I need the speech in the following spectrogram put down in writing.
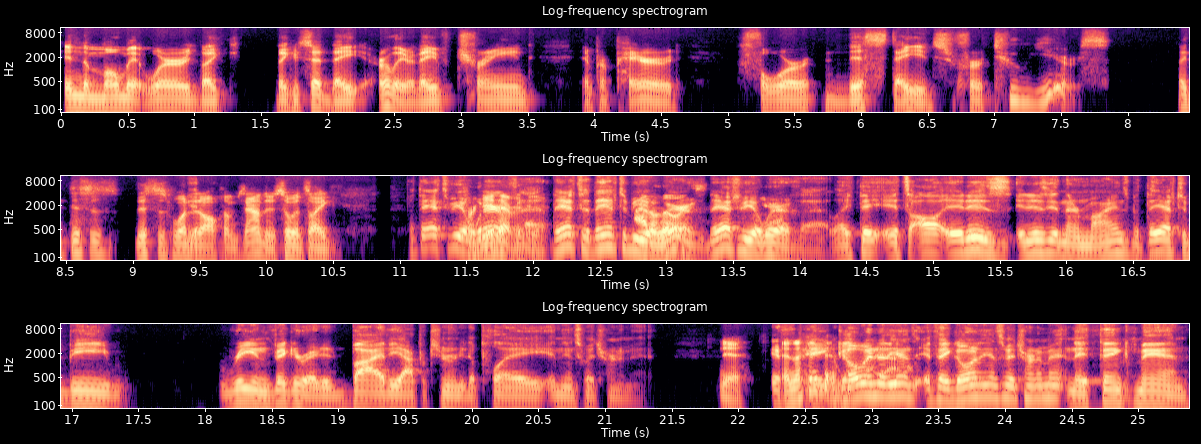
in the moment where, like, like you said, they earlier they've trained and prepared for this stage for two years. Like this is this is what yeah. it all comes down to. So it's like But they have to be aware of everything. that. They have to. They have to be don't know. aware. They have to be aware of that. Like they, it's all. It is. It is in their minds, but they have to be reinvigorated by the opportunity to play in the NCAA tournament. Yeah. If And they go into the if they go into the NCAA tournament and they think, man,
